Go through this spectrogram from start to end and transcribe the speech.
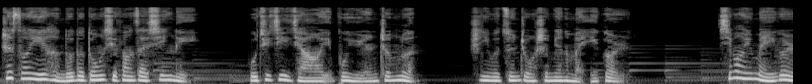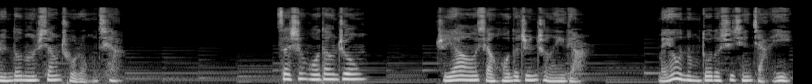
之所以很多的东西放在心里，不去计较，也不与人争论，是因为尊重身边的每一个人，希望与每一个人都能相处融洽。在生活当中，只要想活得真诚一点儿，没有那么多的虚情假意。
